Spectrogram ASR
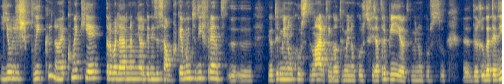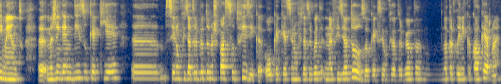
e eu lhe explique, não é? Como é que é trabalhar na minha organização, porque é muito diferente. Uh, eu termino um curso de marketing, ou termino um curso de fisioterapia, ou termino um curso de, de atendimento, mas ninguém me diz o que é que é ser um fisioterapeuta no espaço de saúde física, ou o que é que é ser um fisioterapeuta na Fisiotorres, ou o que é que é ser um fisioterapeuta noutra clínica qualquer, não é?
